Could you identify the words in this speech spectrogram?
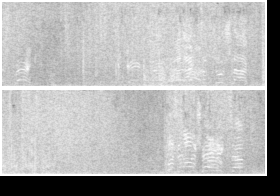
ist weg! Gegner! Allein zum Zuschlagen! Wir sind beschädigt, Sam!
